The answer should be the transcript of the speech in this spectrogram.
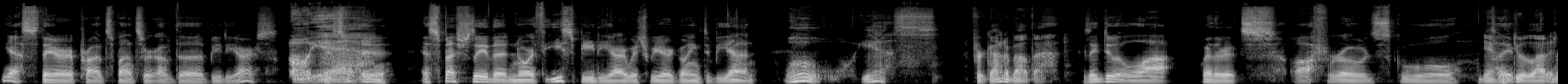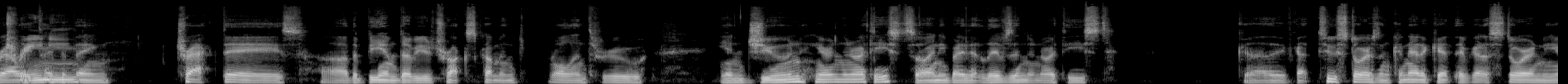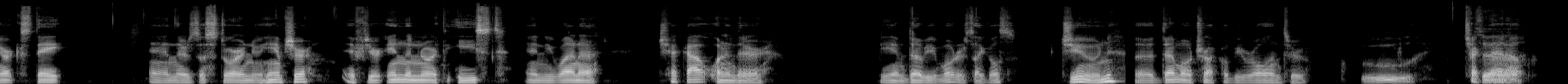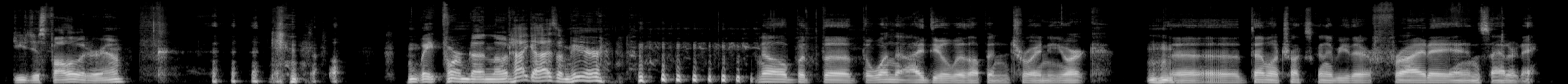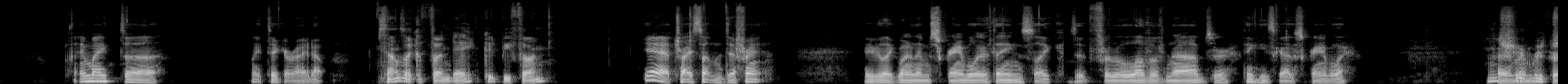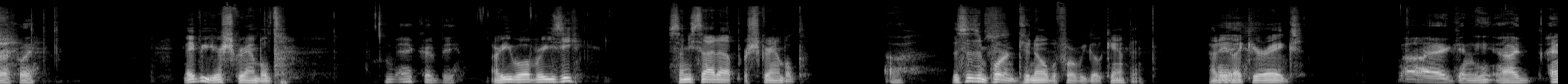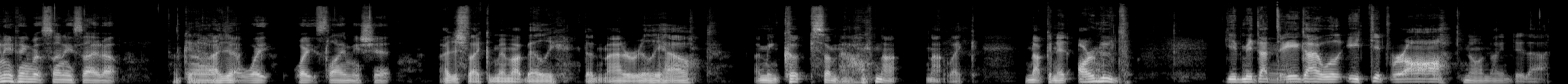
Yes, they are a proud sponsor of the BDRs. Oh Es- uh, especially the Northeast BDR, which we are going to be on. Whoa, yes. I've Forgot about that. because they do a lot, whether it's off road, school, Yeah, they do a lot of rally type training. of thing, track days. Uh, the BMW trucks coming rolling through in June here in the Northeast. So anybody that lives in the Northeast, uh, they've got two stores in Connecticut. They've got a store in New York State, and there's a store in New Hampshire. If you're in the Northeast and you want to check out one of their BMW motorcycles, June, the demo truck will be rolling through. Ooh. Check So, that out. Do you just follow it around? Wait for him to unload. Hi guys, I'm here. No, but the the one that I deal with up in Troy, New York, Mhm. the demo truck's going to be there Friday and Saturday. I might uh might take a ride up. Sounds like a fun day. Could be fun. Yeah, try something different. Maybe like one of them scrambler things. Like, is it for the love of knobs? Or I think he's got a scrambler. If I sure remember which- correctly. Maybe you're scrambled. It could be. Are you over easy? Sunny side up or scrambled? Uh, This is important to know before we go camping. How do you like your eggs? I can eat I, anything but sunny side up. Okay, I I, like ju- white white slimy shit. I just like them in my belly. Doesn't matter really how. I mean, cooked somehow, not not like knocking it. Arnold, give me that Yeah. egg. I will eat it raw. No, I'm not gonna do that.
